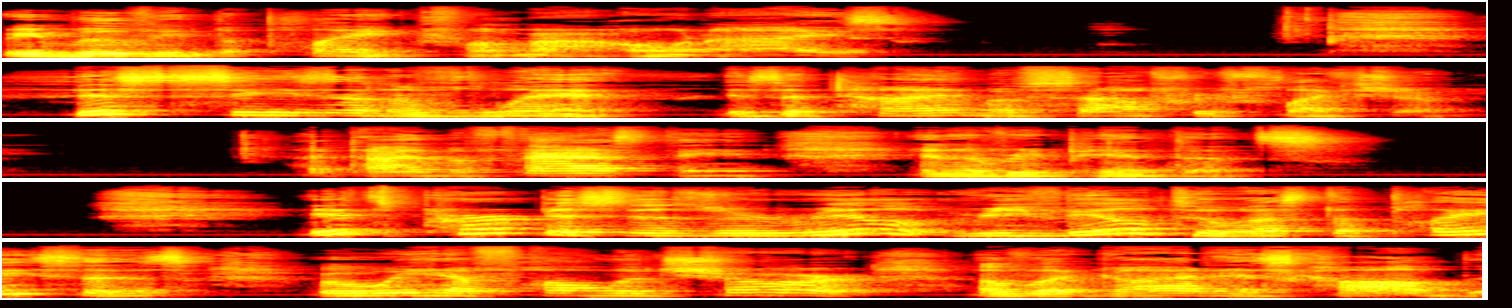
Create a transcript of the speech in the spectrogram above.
removing the plank from our own eyes. This season of Lent is a time of self reflection, a time of fasting and of repentance. Its purpose is to reveal to us the places where we have fallen short of what God has called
